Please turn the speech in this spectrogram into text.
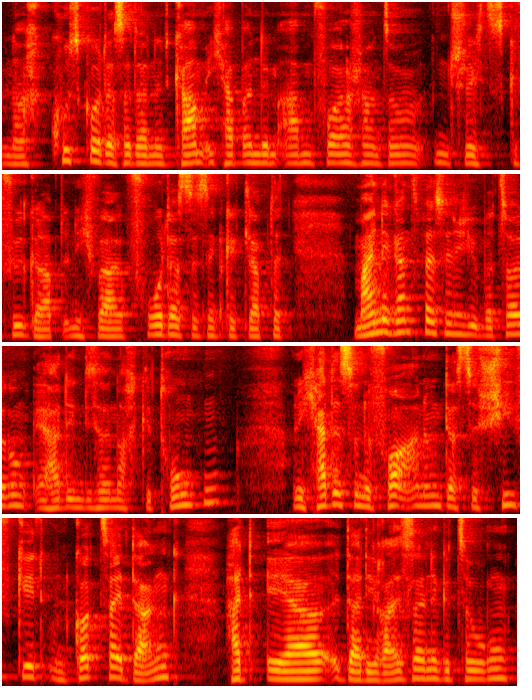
nach Cusco, dass er da nicht kam. Ich habe an dem Abend vorher schon so ein schlechtes Gefühl gehabt und ich war froh, dass das nicht geklappt hat. Meine ganz persönliche Überzeugung, er hat in dieser Nacht getrunken und ich hatte so eine Vorahnung, dass das schief geht und Gott sei Dank hat er da die Reißleine gezogen.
